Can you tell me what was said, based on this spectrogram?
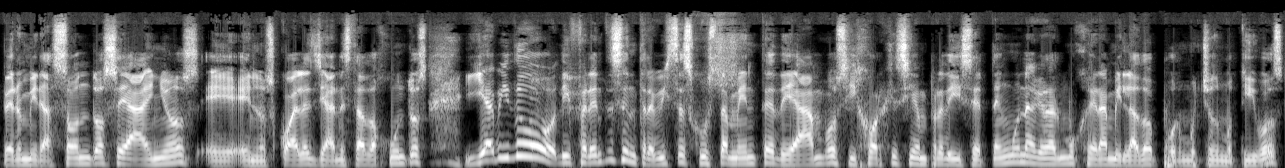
pero mira, son 12 años eh, en los cuales ya han estado juntos y ha habido diferentes entrevistas justamente de ambos y Jorge siempre dice, tengo una gran mujer a mi lado por muchos motivos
